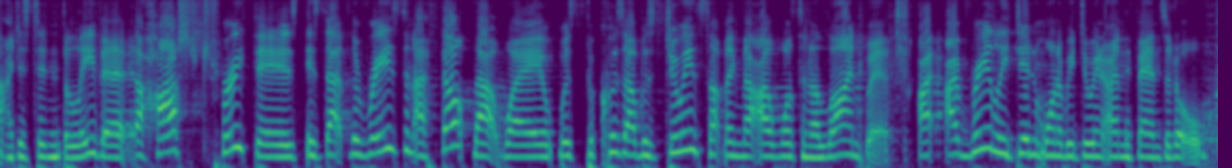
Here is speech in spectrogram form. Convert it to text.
I just didn't believe it. The harsh truth is, is that the reason I felt that way was because I was doing something that I wasn't aligned with. I, I really didn't want to be doing OnlyFans at all.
